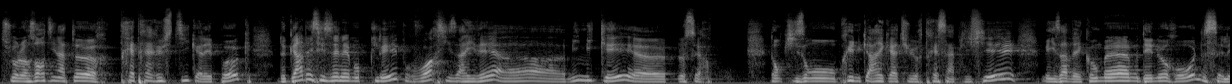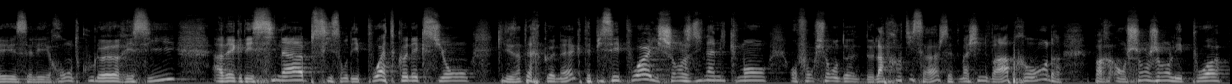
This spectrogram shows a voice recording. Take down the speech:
sur leurs ordinateurs très très rustiques à l'époque, de garder ces éléments clés pour voir s'ils arrivaient à mimiquer euh, le cerveau. Donc ils ont pris une caricature très simplifiée, mais ils avaient quand même des neurones, c'est les, les ronds de couleur ici, avec des synapses qui sont des poids de connexion qui les interconnectent. Et puis ces poids, ils changent dynamiquement en fonction de, l'apprentissage. Cette machine va apprendre en changeant les poids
